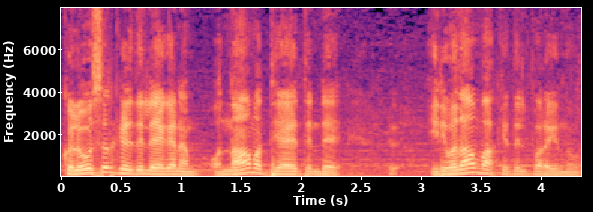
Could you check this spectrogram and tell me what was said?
കൊലോസർക്ക് കെഴുതി ലേഖനം ഒന്നാം അധ്യായത്തിന്റെ ഇരുപതാം വാക്യത്തിൽ പറയുന്നു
